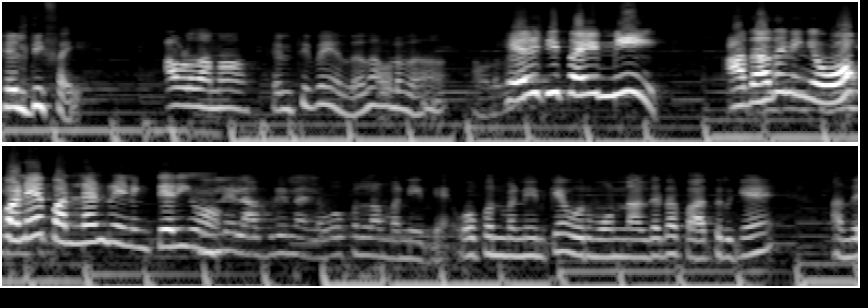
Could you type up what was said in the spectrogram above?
ஹெல்திஃபை அவ்வளோதானா ஹெல்திஃபை இருந்தது அவ்வளோதான் அவ்வளோ ஹெல்திஃபை மீ அதாவது நீங்க ஓபனே பண்ணலன்னு எனக்கு தெரியும். இல்லை இல்லை அப்படிலாம் இல்லை. ஓப்பன்லாம் பண்ணியிருக்கேன். ஓப்பன் பண்ணியிருக்கேன். ஒரு மூணு நாலு தடவை பார்த்துருக்கேன். அந்த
